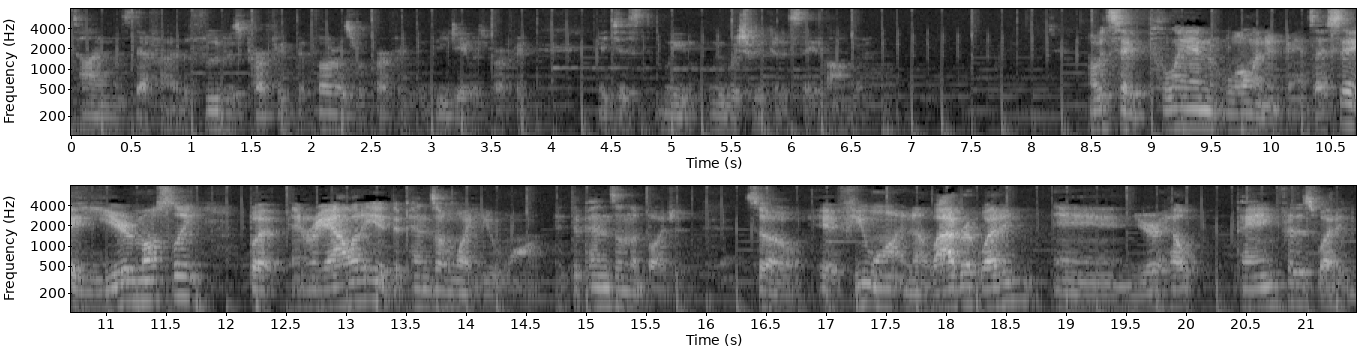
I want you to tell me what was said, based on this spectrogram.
time was definitely the food was perfect, the photos were perfect, the DJ was perfect. It just we we wish we could have stayed longer. I would say plan well in advance. I say a year mostly, but in reality, it depends on what you want. It depends on the budget. So if you want an elaborate wedding and you're help paying for this wedding,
